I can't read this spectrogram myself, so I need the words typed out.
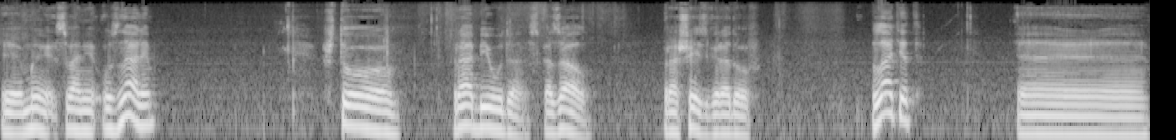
Э, мы с вами узнали, что Раби Иуда сказал про шесть городов платят. Почему?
